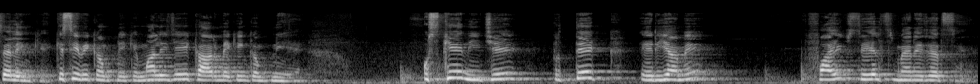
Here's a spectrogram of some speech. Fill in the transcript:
सेलिंग के, किसी भी कंपनी के। मान लीजिए कार मेकिंग कंपनी है। उसके नीचे प्रत्येक एरिया में फाइव सेल्स मैनेजर्स हैं।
